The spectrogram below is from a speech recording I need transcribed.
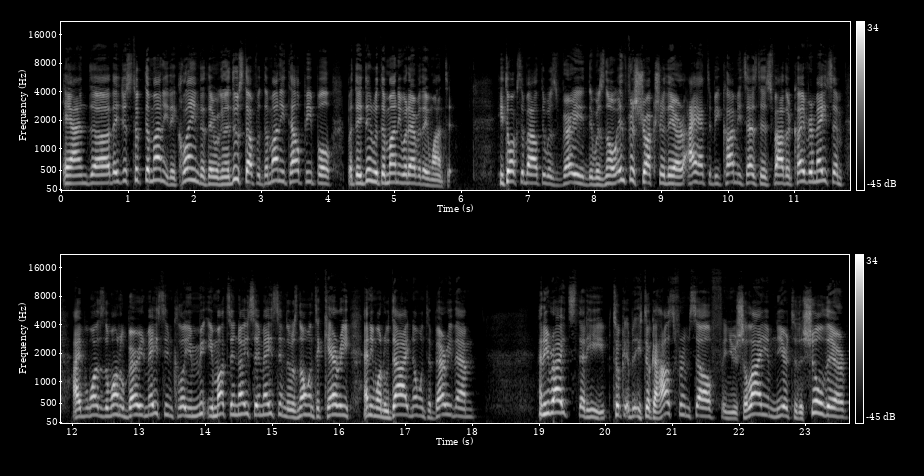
and uh, they just took the money. They claimed that they were going to do stuff with the money, tell people, but they did with the money whatever they wanted. He talks about there was very there was no infrastructure there. I had to become. He says to his father, Kaiver Mason. I was the one who buried Mason. There was no one to carry anyone who died, no one to bury them. And he writes that he took he took a house for himself in Yerushalayim, near to the shul there.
